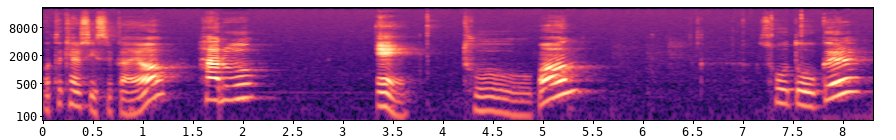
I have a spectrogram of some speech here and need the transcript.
어떻게 할 수 있을까요? 하루에 두 번 소독을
